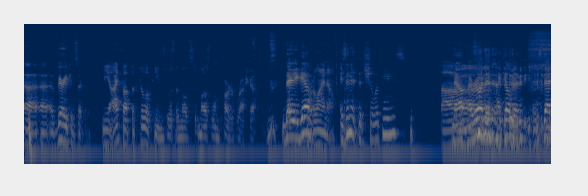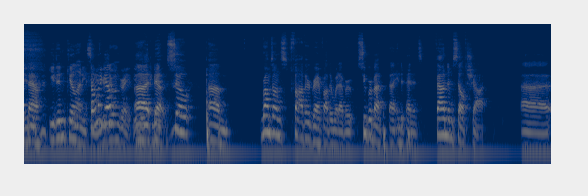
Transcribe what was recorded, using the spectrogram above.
uh, uh, very conservative. Me, I thought the Philippines was the most Muslim part of Russia. There you go. What do. I know? Isn't it the Philippines? Um, No, I ruined it. I killed it. It's dead now. You didn't kill anything. So I'm gonna You're go. doing great. You're Uh, doing great. no, so um, Ramzan's father, grandfather, whatever, super about uh, independence, found himself shot, uh,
